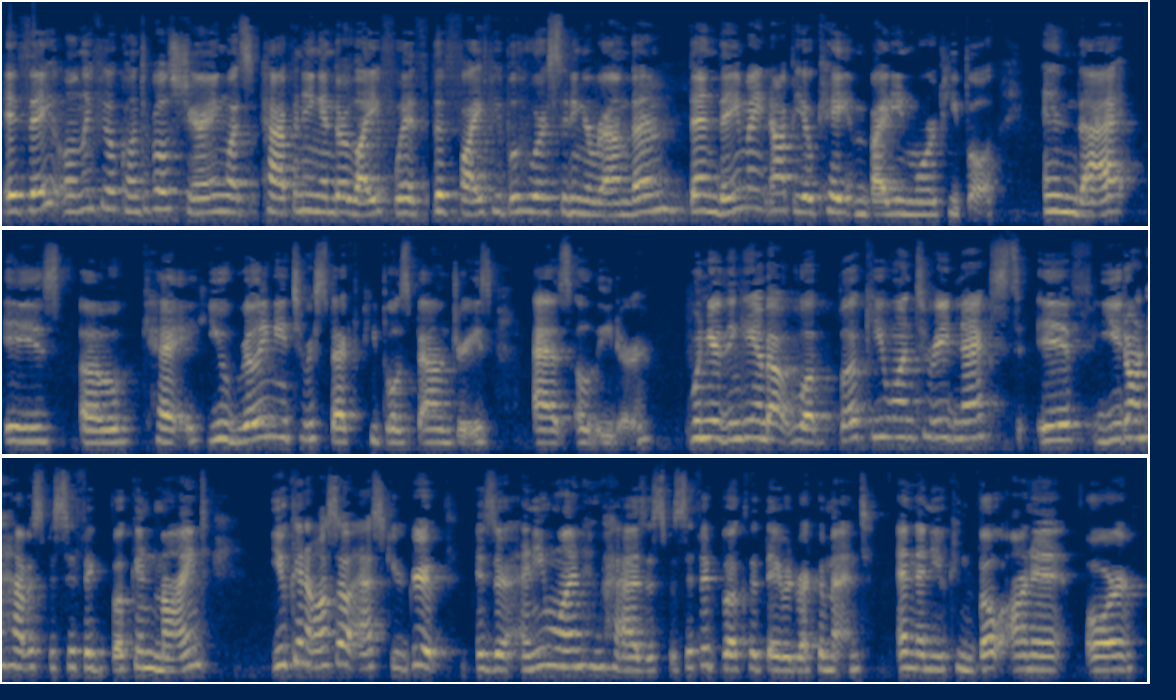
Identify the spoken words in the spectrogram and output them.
If they only feel comfortable sharing what's happening in their life with the five people who are sitting around them, then they might not be okay inviting more people. And that is okay. You really need to respect people's boundaries as a leader. When you're thinking about what book you want to read next, if you don't have a specific book in mind, you can also ask your group, is there anyone who has a specific book that they would recommend? And then you can vote on it, or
